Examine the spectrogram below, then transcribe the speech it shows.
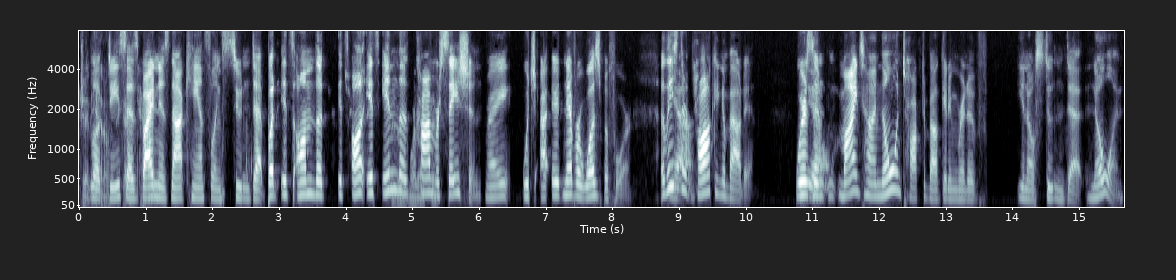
Jenny, Look, don't Dee think I says. Biden is not canceling student debt, but it's on the it's on it's in the was more like conversation, right? Which I, it never was before. At least Yeah. they're talking about it. Whereas Yeah. in my time, no one talked about getting rid of, you know, student debt. No one.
